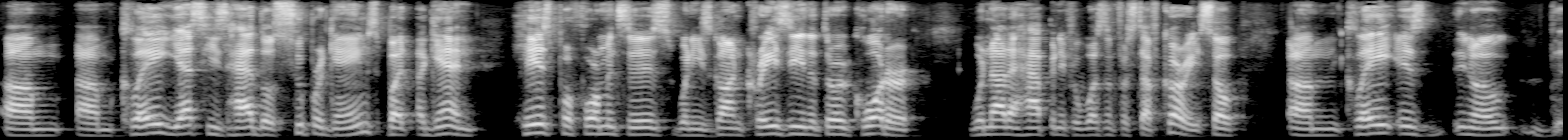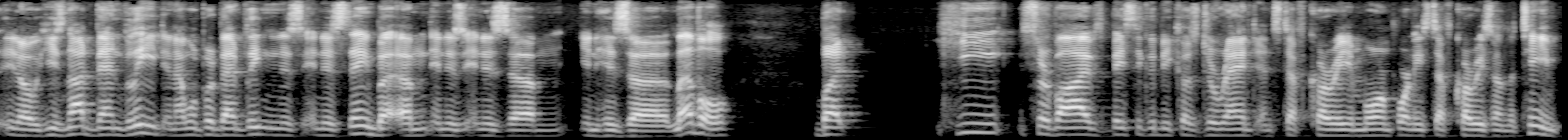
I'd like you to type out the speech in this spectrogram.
Um, um, Clay, yes, he's had those super games, but again, his performances when he's gone crazy in the third quarter would not have happened if it wasn't for Steph Curry. So um, Clay is, you know, you know, he's not Van Vliet, and I won't put Van Vliet in his in his thing, but um, in his in his um, in his uh, level, but he survives basically because Durant and Steph Curry, and more importantly, Steph Curry's on the team.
